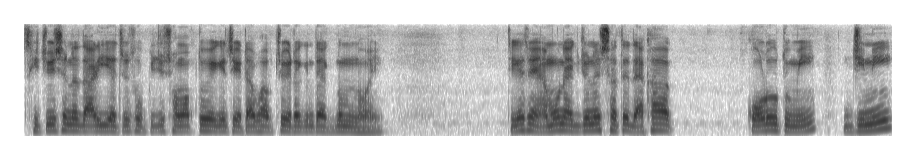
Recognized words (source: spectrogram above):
সিচুয়েশনে দাঁড়িয়ে আছো সব কিছু সমাপ্ত হয়ে গেছে, এটা ভাবছ, এটা কিন্তু একদম নয়। ঠিক আছে? এমন একজনের সাথে দেখা করো তুমি, যিনি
